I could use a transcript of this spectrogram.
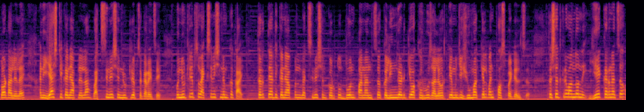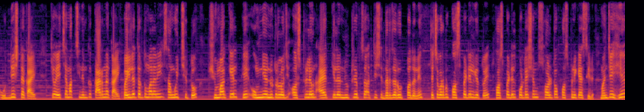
प्लॉट आलेला आहे आणि याच ठिकाणी आपल्याला वॅक्सिनेशन न्यूट्रिएपचं करायचं आहे मग न्यूट्रिअपचं वॅक्सिनेशन नेमकं काय? तर त्या ठिकाणी आपण वॅक्सिनेशन करतो दोन पानांचं कलिंगड किंवा खरबूज आल्यावर ते म्हणजे ह्युमाकेल आणि फॉस्पायटेलचं तर शेतकरी बांधवांनो हे करण्याचं उद्दिष्ट काय? किंवा याच्या मागची नेमकं कारण काय? पहिलं तर तुम्हाला मी सांगू इच्छितो ह्युमाकेल हे ओमनिया न्यूट्रोलॉजी ऑस्ट्रेलियाहून आयात केलेलं न्यूट्रिपचं अतिशय दर्जादार उत्पादन आहे. त्याच्यावर आपण फॉस्पेटेल घेतोय. फॉस्पेटेल potassium salt of phosphonic acid म्हणजे हे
